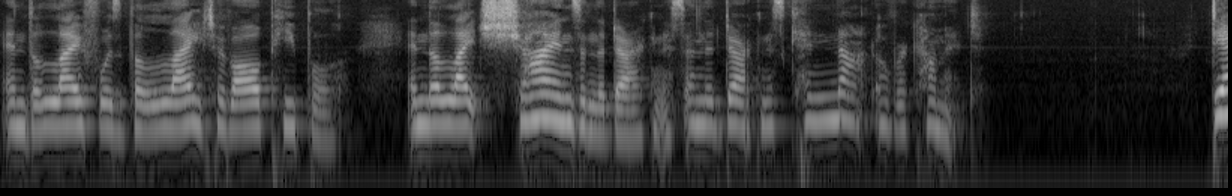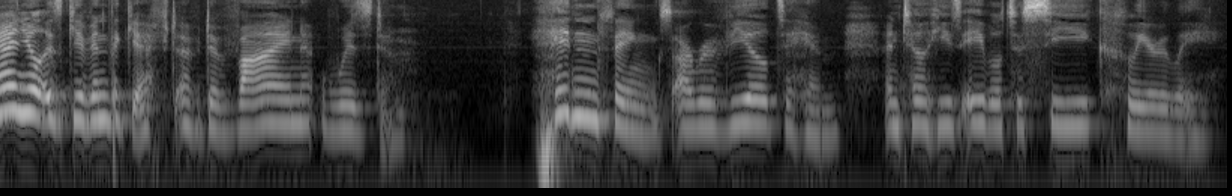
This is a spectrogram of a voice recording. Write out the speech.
and the life was the light of all people. And the light shines in the darkness, and the darkness cannot overcome it. Daniel is given the gift of divine wisdom. Hidden things are revealed to him until he's able to see clearly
